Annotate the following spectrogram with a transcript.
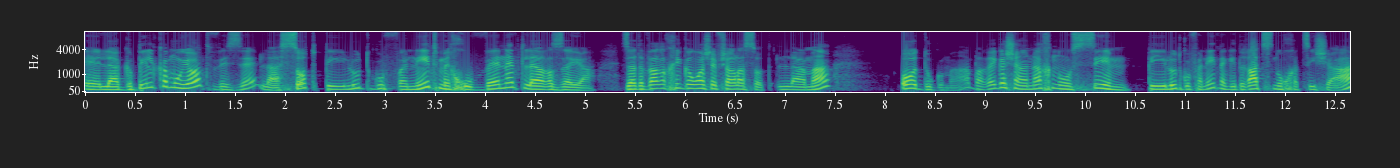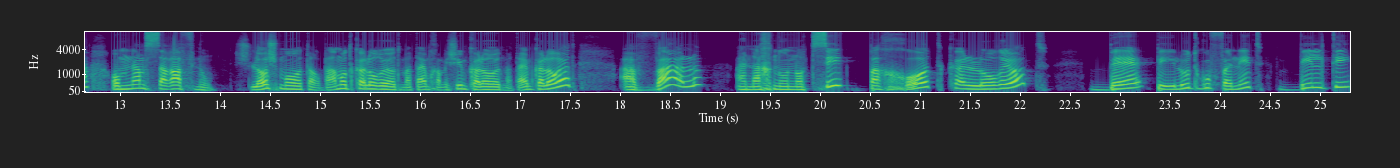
אה, להגביל כמויות, וזה לעשות פעילות גופנית מכוונת להרזייה. זה הדבר הכי גרוע שאפשר לעשות. למה? עוד דוגמה, ברגע שאנחנו עושים פעילות גופנית, נגיד רצנו חצי שעה, אמנם שרפנו 300, 400 קלוריות, 250 קלוריות, 200 קלוריות, אבל אנחנו נוציא פחות קלוריות בפעילות גופנית בלתי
